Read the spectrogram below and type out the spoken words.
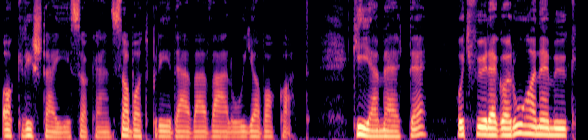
a kristályészakán szabadprédává váló javakat. Kiemelte, hogy főleg a ruhaneműk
